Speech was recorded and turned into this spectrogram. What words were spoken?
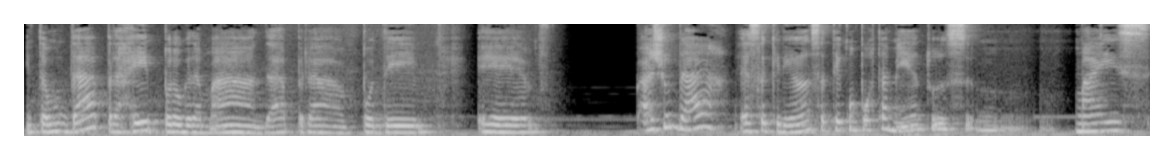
Então dá para reprogramar, dá para poder é, ajudar essa criança a ter comportamentos mais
